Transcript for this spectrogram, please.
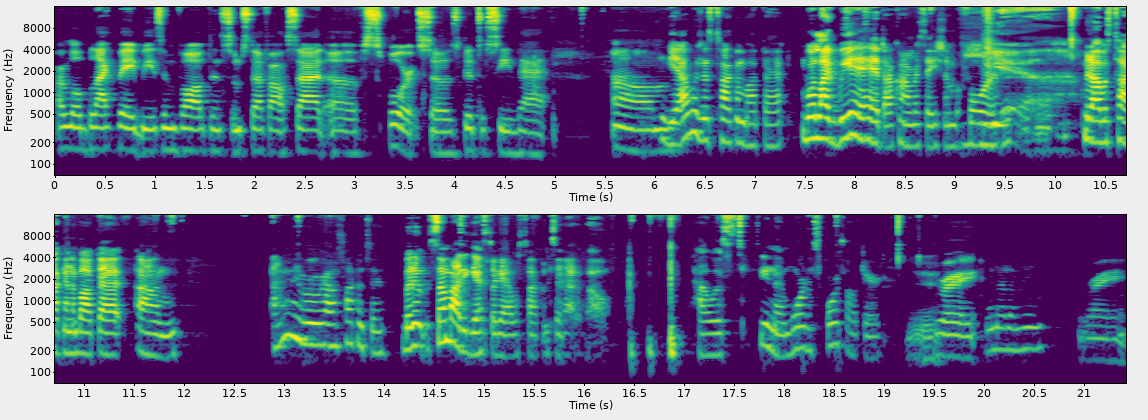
our little black babies involved in some stuff outside of sports. So it's good to see that. Um, yeah, I was just talking about that. Well, like we had had that conversation before. Yeah. But I was talking about that. Um, I don't even remember who I was talking to, but it was somebody yesterday I was talking to that about how it's you know more than sports out there. yeah. Right. You know what I mean? Right.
